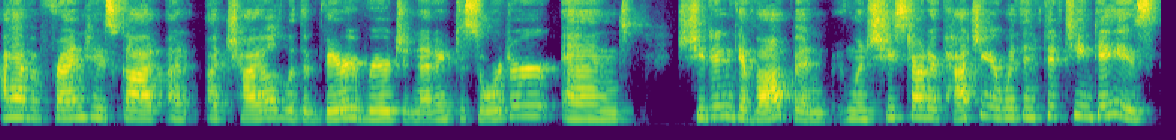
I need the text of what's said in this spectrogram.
I have a friend who's got a, a child with a very rare genetic disorder, and she didn't give up. And when she started patching her within 15 days,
